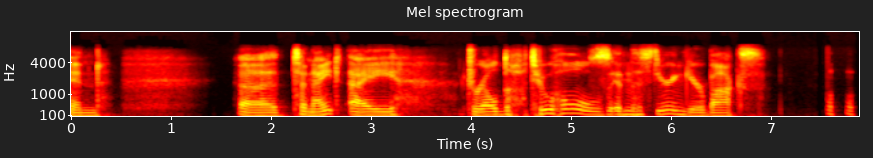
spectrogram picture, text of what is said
and uh tonight i drilled two holes in the steering gearbox.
